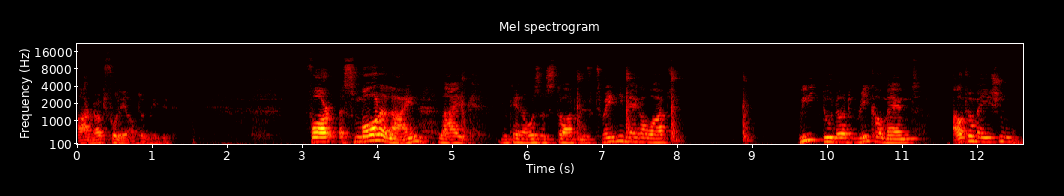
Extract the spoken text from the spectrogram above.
are not fully automated. For a smaller line, like you can also start with 20 megawatt, we do not recommend automation,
